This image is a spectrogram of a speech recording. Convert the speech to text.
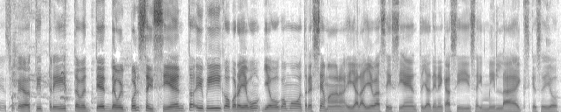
eso, que yo estoy triste, ¿me entiendes? Voy por 600 y pico, pero llevo, llevo como tres semanas y ya la lleva a 600, ya tiene casi 6000 likes, qué sé yo.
